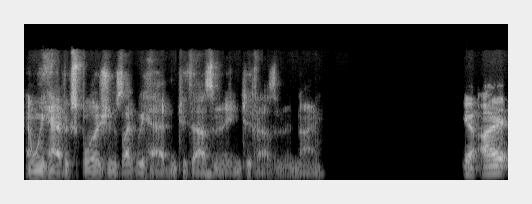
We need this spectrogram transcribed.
and we have explosions like we had in 2008 and 2009. Yeah, I,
